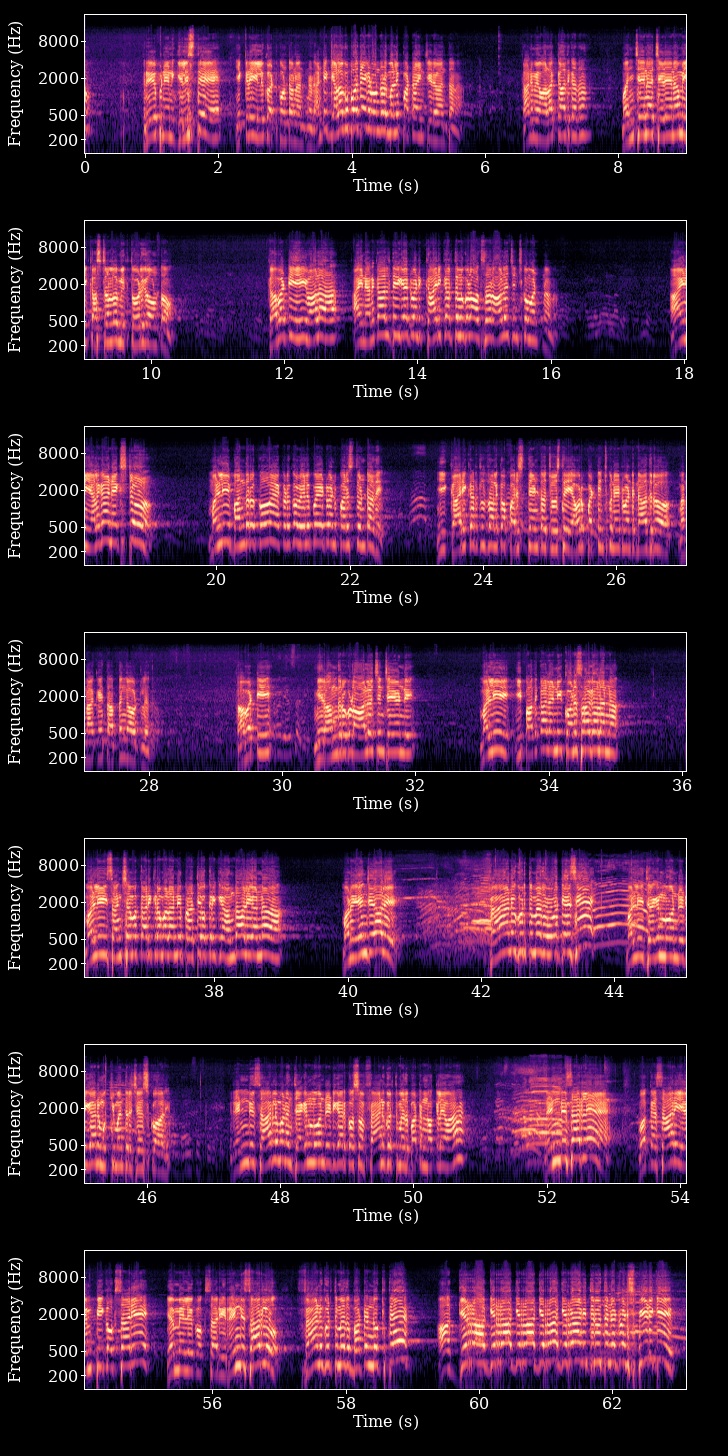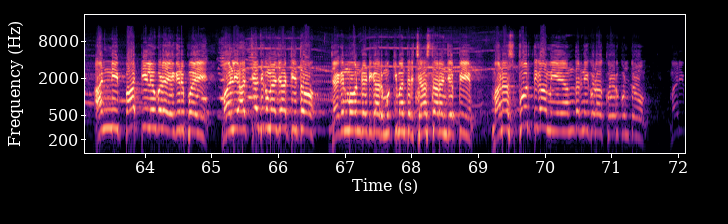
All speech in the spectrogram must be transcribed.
రేపు నేను గెలిస్తే ఇక్కడే ఇల్లు కట్టుకుంటాను అంటున్నాడు. అంటే గెలకపోతే ఇక్కడ ఉండడు మళ్ళీ పటాయించడం అంతన కానీ మేము అలా కాదు కదా. మంచైనా చెడైనా మీ కష్టంలో మీకు తోడుగా ఉంటాం. కాబట్టి ఇవాళ ఆయన వెనకాల తిరిగేటువంటి కార్యకర్తలను కూడా ఒకసారి ఆలోచించుకోమంటున్నాను. ఆయన ఎలాగా నెక్స్ట్ మళ్ళీ బందరుకో ఎక్కడికో వెళ్ళిపోయేటువంటి పరిస్థితి ఉంటుంది. ఈ కార్యకర్తల తాలూకా పరిస్థితి ఏంటో చూస్తే ఎవరు పట్టించుకునేటువంటి నాదురో మరి నాకైతే అర్థం కావట్లేదు. కాబట్టి మీరందరూ కూడా ఆలోచన చేయండి. మళ్ళీ ఈ పథకాలన్నీ కొనసాగాలన్నా మళ్ళీ ఈ సంక్షేమ కార్యక్రమాలన్నీ ప్రతి ఒక్కరికి అందాలి అన్నా మనం ఏం చేయాలి? ఫ్యాన్ గుర్తు మీద ఓటేసి మళ్ళీ జగన్మోహన్ రెడ్డి గారిని ముఖ్యమంత్రి చేసుకోవాలి. రెండు సార్లు మనం జగన్మోహన్ రెడ్డి గారి కోసం ఫ్యాన్ గుర్తు మీద బటన్ నొక్కలేమా? రెండు సార్లే. ఒకసారి ఎంపీకి ఒకసారి ఎమ్మెల్యేకి ఒకసారి. రెండు సార్లు ఫ్యాన్ గుర్తు మీద బటన్ నొక్కితే ఆ గిర్రా గిర్రా గిర్రా గిర్రా గిర్రా అని తిరుగుతున్నటువంటి స్పీడ్కి అన్ని పార్టీలు కూడా ఎగిరిపోయి మళ్ళీ అత్యధిక మెజార్టీతో జగన్మోహన్ రెడ్డి గారు ముఖ్యమంత్రి చేస్తారని చెప్పి మనస్ఫూర్తిగా మీ అందరినీ కూడా కోరుకుంటూ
